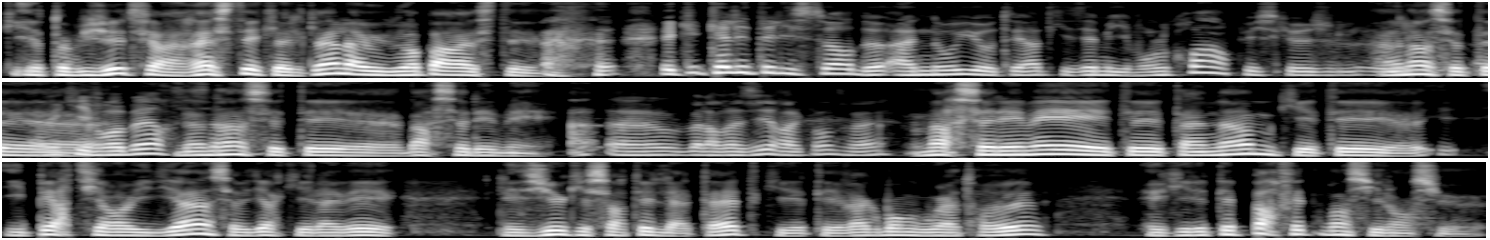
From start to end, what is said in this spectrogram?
qui est obligée de faire rester quelqu'un là où il ne doit pas rester. Et que- quelle était l'histoire de Hanouille au théâtre qui disait mais ils vont le croire puisque je, Ah non, c'était. avec Yves Robert, Non, ça? non, c'était euh, Marcel Aimé. Ah, euh, Alors vas-y, raconte, ouais. Marcel Aimé était un homme qui était euh, hyperthyroïdien, ça veut dire qu'il avait les yeux qui sortaient de la tête, qu'il était vaguement goitreux et qu'il était parfaitement silencieux.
